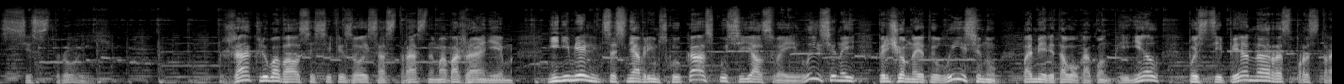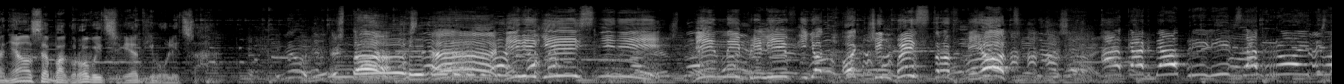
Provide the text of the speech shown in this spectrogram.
с сестрой. Жак любовался Сефизой со страстным обожанием. Нинемельница, сняв римскую каску, сиял своей лысиной, причем на эту лысину, по мере того, как он пьянел, постепенно распространялся багровый цвет его лица. Ну что? А, берегись, Нини! Винный прилив идет очень быстро вперед! А когда прилив закроет его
